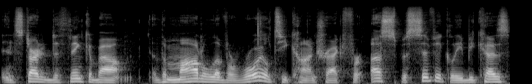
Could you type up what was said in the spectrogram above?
and started to think about the model of a royalty contract for us specifically because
